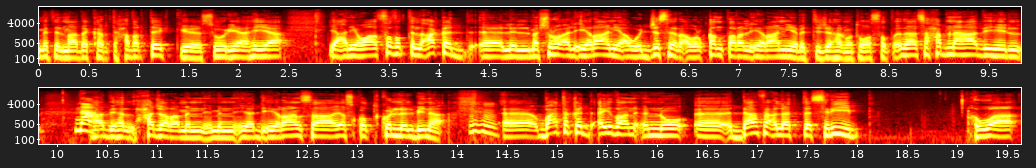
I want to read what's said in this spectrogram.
مثل ما ذكرت حضرتك سوريا هي يعني واسطة العقد آه، للمشروع الإيراني أو الجسر أو القنطرة الإيرانية باتجاه المتوسط، إذا سحبنا هذه نعم. هذه الحجرة من من يد إيران سيسقط كل البناء. أه بعتقد أيضا أنه آه، الدافع للتسريب هو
